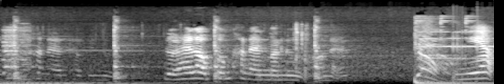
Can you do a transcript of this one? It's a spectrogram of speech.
เพิ่มคะแนนเธอเป็นหนึ่งหรือให้เราเพิ่มคะแนนมาหนึ่งเอานะเงียบ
